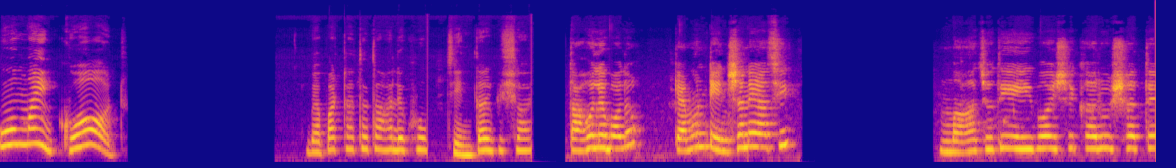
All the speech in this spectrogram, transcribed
ও মাই গড! ব্যাপারটা তো তাহলে খুব চিন্তার বিষয়। তাহলে বলো কেমন টেনশনে আছি? মা যদি এই বয়সে কারুর সাথে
